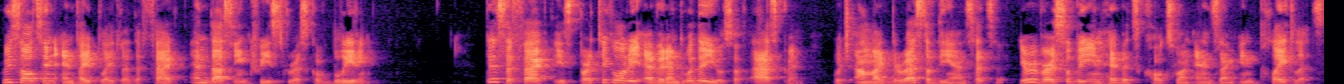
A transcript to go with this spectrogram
results in antiplatelet effect and thus increased risk of bleeding. This effect is particularly evident with the use of aspirin, which unlike the rest of the NSAIDs, irreversibly inhibits COX-1 enzyme in platelets.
